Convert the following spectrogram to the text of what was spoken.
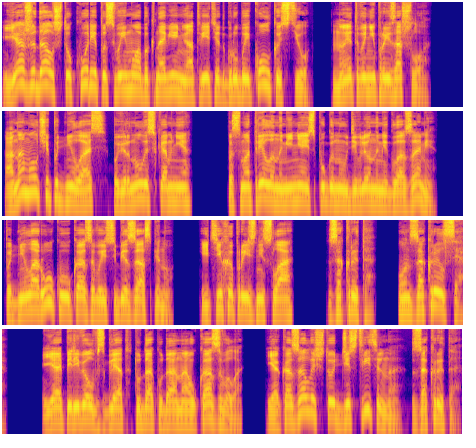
Я ожидал, что Кори по своему обыкновению ответит грубой колкостью, но этого не произошло. Она молча поднялась, повернулась ко мне посмотрела на меня испуганно удивленными глазами, подняла руку, указывая себе за спину, и тихо произнесла «Закрыто! Он закрылся!» Я перевел взгляд туда, куда она указывала, и оказалось, что действительно закрыто.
